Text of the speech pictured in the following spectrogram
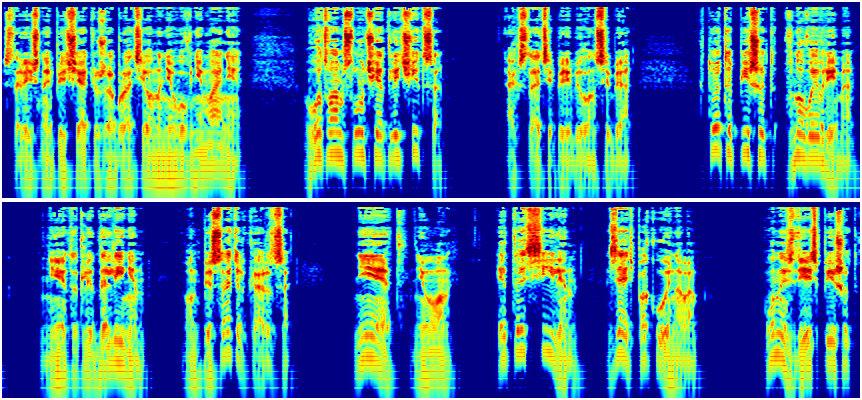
Столичная печать уже обратила на него внимание. Вот вам случай отличиться. А, кстати, перебил он себя, кто это пишет в новое время? Не этот ли Долинин? Он писатель, кажется? Нет, не он. Это Силин, зять покойного. Он и здесь пишет.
